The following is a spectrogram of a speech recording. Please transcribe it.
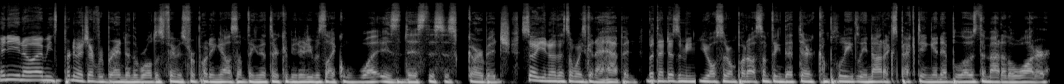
And, you know, I mean, pretty much every brand in the world is famous for putting out something that their community was like, what is this? This is garbage. So, you know, that's always going to happen. But that doesn't mean you also don't put out something that they're completely not expecting and it blows them out of the water.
